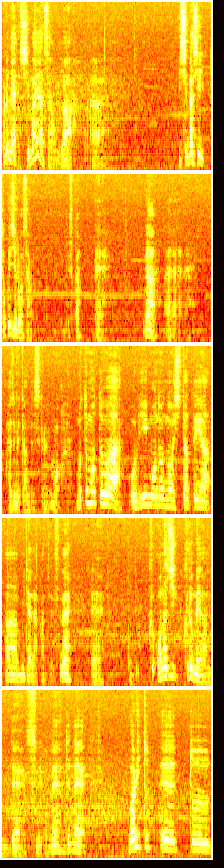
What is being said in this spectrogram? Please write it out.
これね島屋さんは石橋徳次郎さんですか、えー、が、えー、始めたんですけれどももともとは織物の仕立て屋みたいな感じですね、えー、同じ久留米なんですよね。でね割とえー、っと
